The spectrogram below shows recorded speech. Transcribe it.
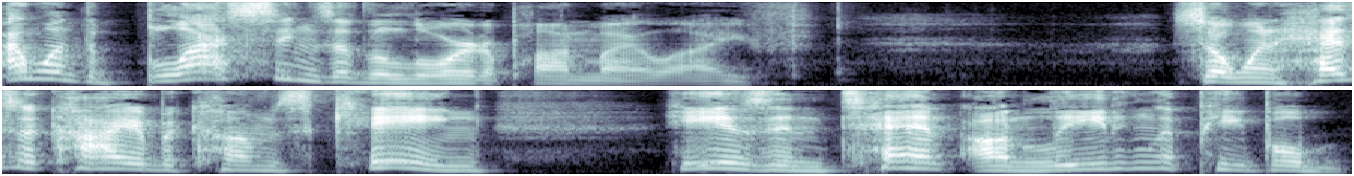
I want the blessings of the Lord upon my life. So when Hezekiah becomes king, he is intent on leading the people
